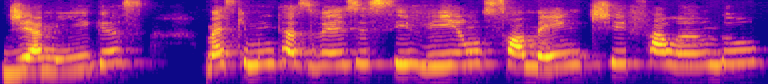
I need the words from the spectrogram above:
de amigas, mas que muitas vezes se viam somente falando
